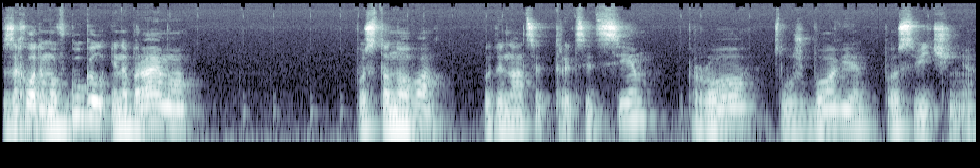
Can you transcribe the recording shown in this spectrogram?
Заходимо в Google і набираємо постанова 1137 про службові посвідчення.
